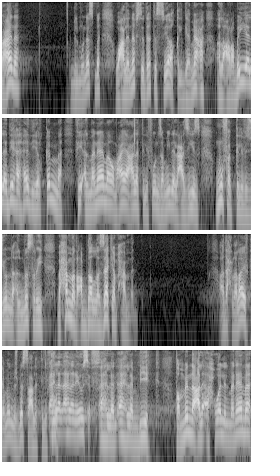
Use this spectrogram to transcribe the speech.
معانا بالمناسبة وعلى نفس ذات السياق الجامعة العربية لديها هذه القمة في المنامة ومعايا على التليفون زميلي العزيز موفد تلفزيوننا المصري محمد عبد الله. ازيك يا محمد؟ آه ده إحنا لايف كمان مش بس على التليفون. أهلا أهلا يا يوسف. أهلا أهلا بيك. طمنا على أحوال المنامة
